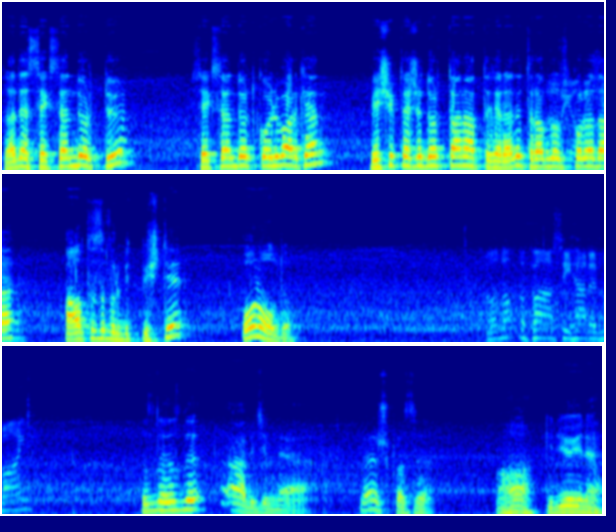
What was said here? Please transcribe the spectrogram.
Zaten 84'tü. 84 gol varken Beşiktaş'a 4 tane attık herhalde. Trabzonspor'a da 6-0 bitmişti. 10 oldu. Hızlı hızlı abicim ya. Ver şu pası. Aha gidiyor yine.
